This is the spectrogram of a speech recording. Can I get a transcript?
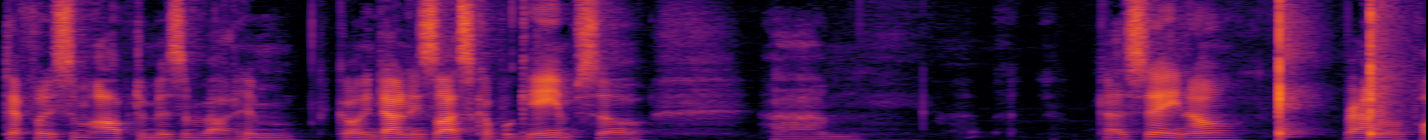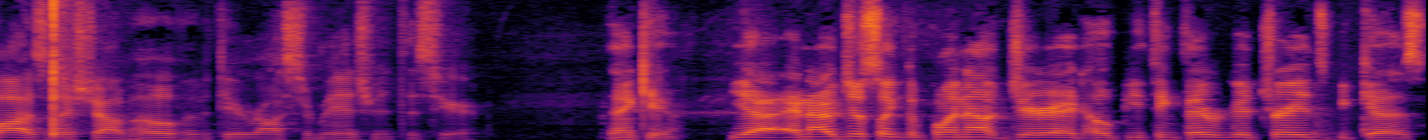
definitely some optimism about him going down these last couple games. So um, gotta say, you know, round of applause, nice job, Hove, with your roster management this year. Thank you. Yeah, and I'd just like to point out, Jerry, I'd hope you think they were good trades because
